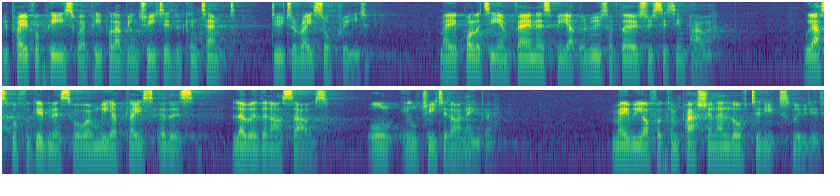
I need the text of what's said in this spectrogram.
we pray for peace where people have been treated with contempt due to race or creed. May equality and fairness be at the root of those who sit in power. We ask for forgiveness for when we have placed others lower than ourselves or ill treated our neighbour. May we offer compassion and love to the excluded.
